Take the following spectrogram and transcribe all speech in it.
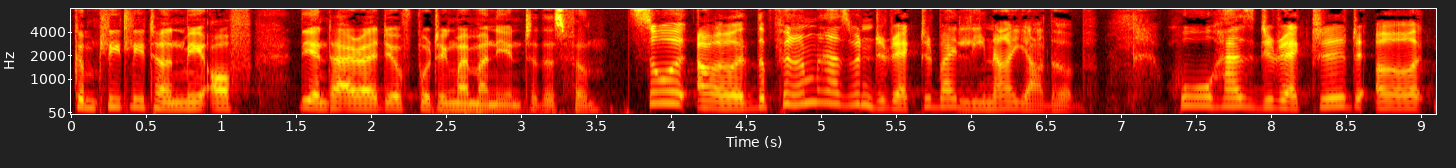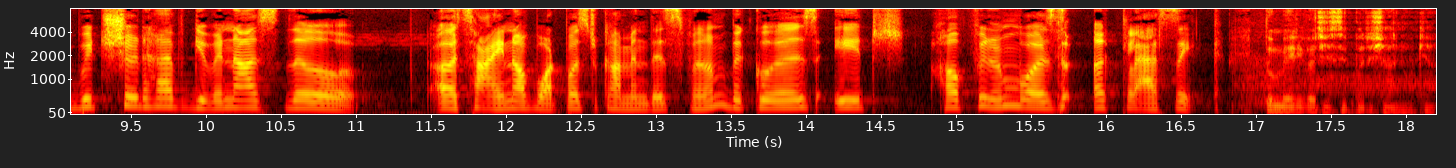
completely turned me off the entire idea of putting my money into this film. So, uh, the film has been directed by Leena Yadav, who has directed, uh, which should have given us the a sign of what was to come in this film because it her film was a classic. तुम मेरी वजह से परेशान हो क्या?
